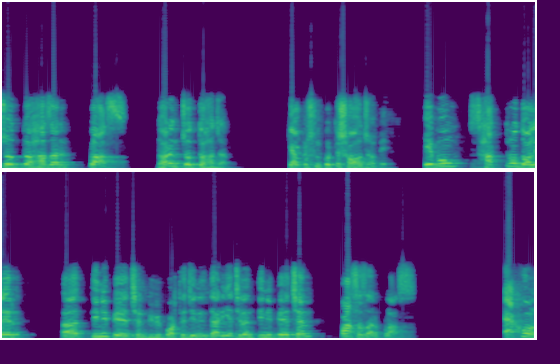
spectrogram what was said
চোদ্দ হাজার প্লাস ধরেন চোদ্দ হাজার ক্যালকুলেশন করতে সহজ হবে। এবং ছাত্র দলের তিনি পেয়েছেন, ভিপি পর্থে যিনি দাঁড়িয়েছিলেন, তিনি পেয়েছেন পাঁচ হাজার প্লাস এখন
